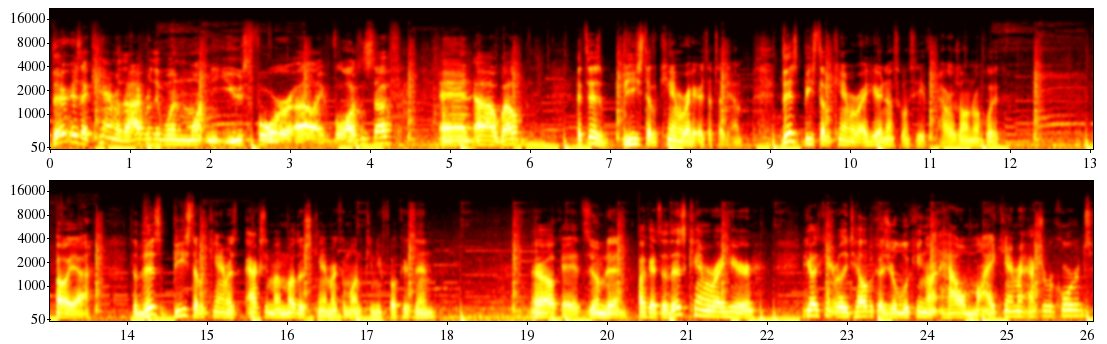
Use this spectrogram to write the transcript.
There is a camera that I really been wanting to use for uh, like vlogs and stuff. And uh, well, it's this beast of a camera right here. It's upside down. This beast of a camera right here. Now let's go and see if the power's on real quick. Oh yeah. So this beast of a camera is actually my mother's camera. Come on, can you focus in? Yeah, okay, it's zoomed in. Okay, so this camera right here, you guys can't really tell because you're looking on how my camera actually records.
